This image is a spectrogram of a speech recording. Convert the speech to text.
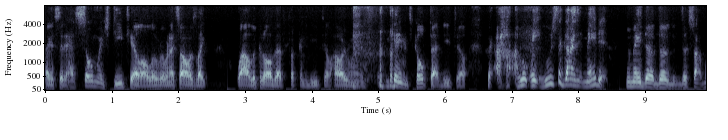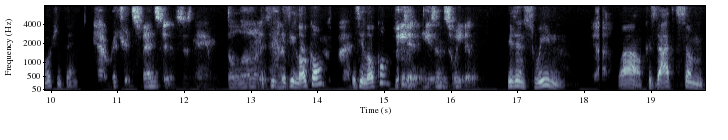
like I said, it has so much detail all over. When I saw, it, I was like, wow, look at all that fucking detail. How everyone you can't even sculpt that detail. But, uh, who, wait, who's the guy that made it? Who made the the, the stop motion thing? Yeah, Richard Svensson is his name. The lone Is he, is he local? Is he local? Sweden. He's in Sweden. He's in Sweden. Yeah. Wow, because that's some.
